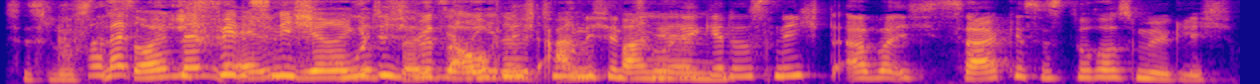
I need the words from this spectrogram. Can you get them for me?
Es ist lustig. Was sollen ich denn find's nicht gut, ich würde es auch nicht tun, ich damit entschuldige anfangen? das nicht, aber ich sage, es ist durchaus möglich.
